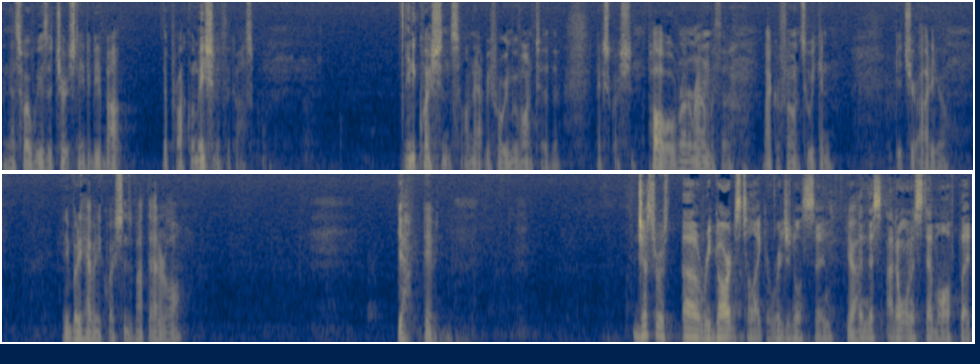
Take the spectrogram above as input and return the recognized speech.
And that's why we as a church need to be about the proclamation of the gospel. Any questions on that before we move on to the next question? Paul will run around with a microphone so we can get your audio. Anybody have any questions about that at all? Yeah, David. Just uh, regards to like original sin. Yeah. And this, I don't want to stem off, but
